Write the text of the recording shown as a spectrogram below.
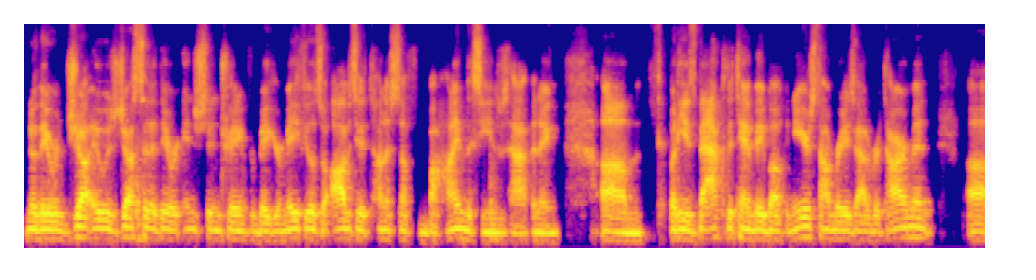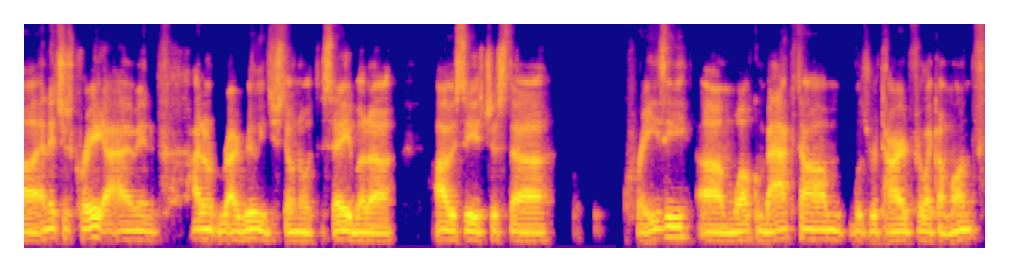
you know they were just it was just that they were interested in trading for Baker Mayfield. So obviously a ton of stuff behind the scenes was happening. Um, but he's back with the Tampa Bay Buccaneers. Tom Brady's out of retirement, uh, and it's just great. I mean, I don't I really just don't know what to say. But uh, obviously it's just uh crazy. Um, welcome back, Tom. Was retired for like a month,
